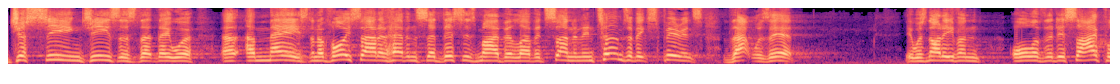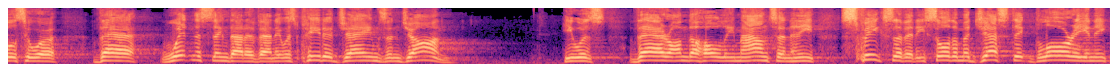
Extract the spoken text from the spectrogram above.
just seeing Jesus that they were uh, amazed. And a voice out of heaven said, This is my beloved Son. And in terms of experience, that was it. It was not even all of the disciples who were there witnessing that event, it was Peter, James, and John. He was there on the holy mountain and he speaks of it. He saw the majestic glory and he,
